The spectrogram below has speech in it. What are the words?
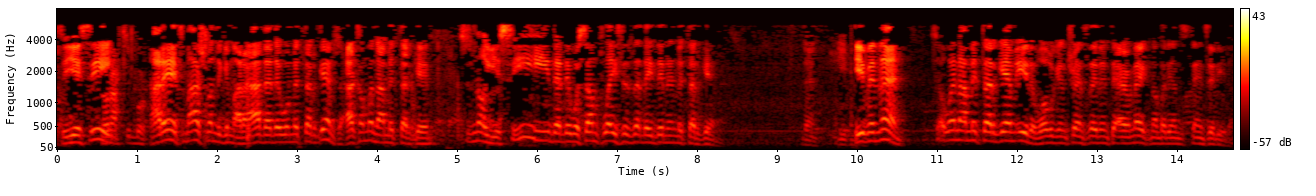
So you see, הרי it's mashman the Gemara that they were metargem. So how come we're not metargem? So no, you see that there were some places that they didn't metargem. Then, even. Even then. So we're not metargem either. What we're going to translate into Aramaic, nobody understands it either.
